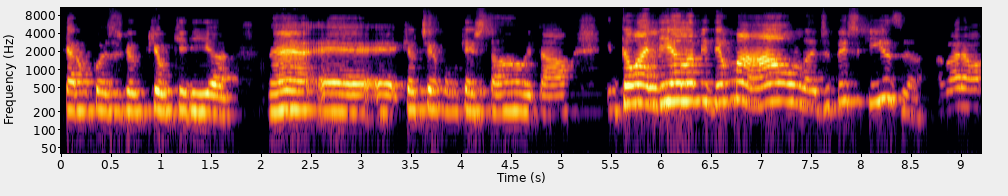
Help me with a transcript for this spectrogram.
que eram coisas que eu, que eu queria, né, é, é, que eu tinha como questão e tal. Então, ali ela me deu uma aula de pesquisa. Agora, ó,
